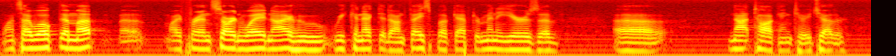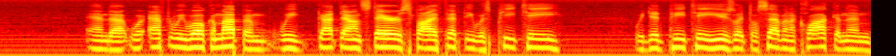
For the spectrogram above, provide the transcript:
Once I woke them up, uh, my friend Sergeant Wade and I, who reconnected on Facebook after many years of uh, not talking to each other. And uh, after we woke them up and we got downstairs, 5:50 was PT. We did PT usually till seven o'clock, and then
